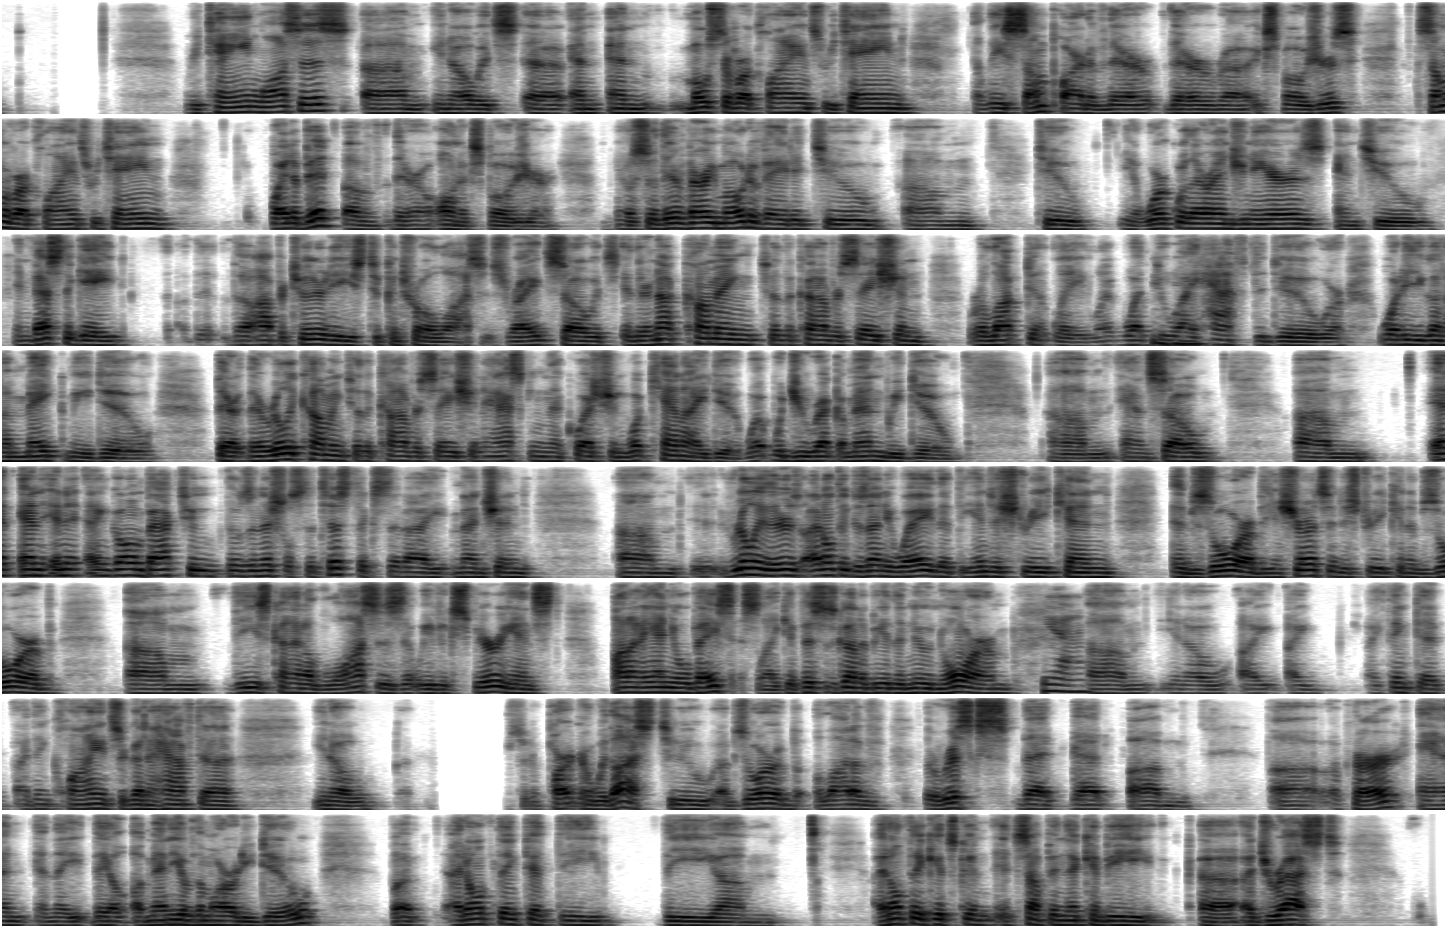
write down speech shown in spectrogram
retain losses, um, you know, it's, uh, and, and most of our clients retain at least some part of their, their, uh, exposures. Some of our clients retain quite a bit of their own exposure. You know, so they're very motivated to, um, to, you know, work with our engineers and to investigate the, the opportunities to control losses, right? So it's, they're not coming to the conversation reluctantly, like, what do I Mhm. have to do? Or what are you gonna make me do? They're, they're really coming to the conversation, asking the question, what can I do? What would you recommend we do? Um, and so, um, and, and, and, and going back to those initial statistics that I mentioned, um, really, there's, I don't think there's any way that the industry can absorb, the insurance industry can absorb um, these kind of losses that we've experienced on an annual basis. Like if this is gonna be the new norm, Yeah. um, you know, I, I, I think that, I think clients are gonna have to, you know, sort of partner with us to absorb a lot of the risks that, that, um, uh, occur and, and they, they'll, uh, many of them already do. But I don't think that the, the, um, I don't think it's going, it's something that can be, uh, addressed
